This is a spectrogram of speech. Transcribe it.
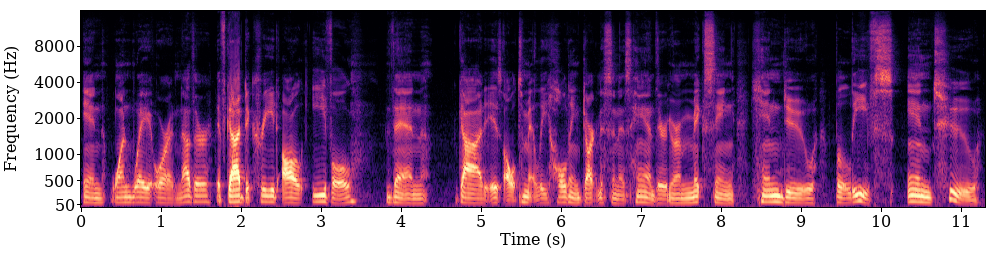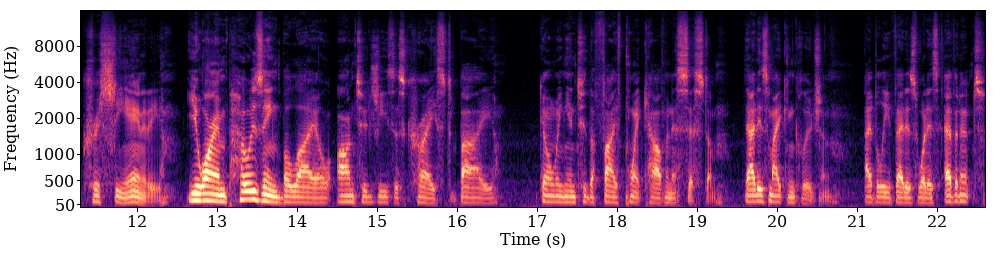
in one way or another. If God decreed all evil, then God is ultimately holding darkness in his hand. There you're mixing Hindu beliefs into Christianity. You are imposing Belial onto Jesus Christ by going into the five point Calvinist system. That is my conclusion. I believe that is what is evident.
